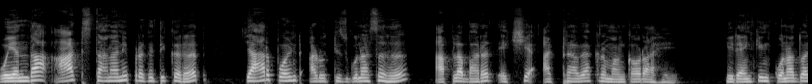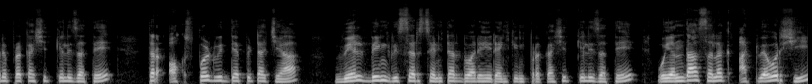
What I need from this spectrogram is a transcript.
व यंदा आठ स्थानाने प्रगती करत चार पॉईंट अडोतीस गुणासह आपला भारत एकशे अठराव्या क्रमांकावर आहे. ही रँकिंग कोणाद्वारे प्रकाशित केली जाते? तर ऑक्सफर्ड विद्यापीठाच्या वेलबिंग रिसर्च सेंटरद्वारे ही रँकिंग प्रकाशित केली जाते व यंदा सलग आठव्या वर्षी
